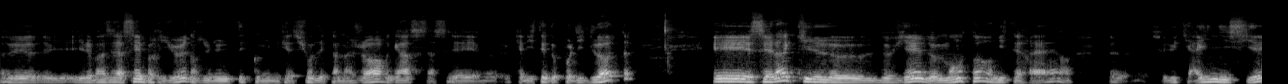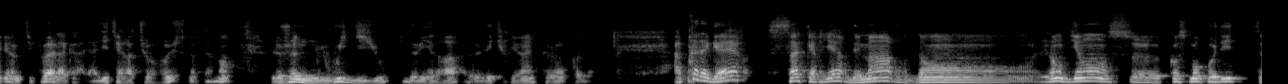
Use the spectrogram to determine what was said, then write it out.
il est basé à Saint-Brieuc, dans une unité de communication de l'état-major, grâce à ses qualités de polyglotte. Et c'est là qu'il devient le mentor littéraire, celui qui a initié un petit peu à la, littérature russe, notamment le jeune Louis Guillou, qui deviendra l'écrivain que l'on connaît. Après la guerre, sa carrière démarre dans l'ambiance cosmopolite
